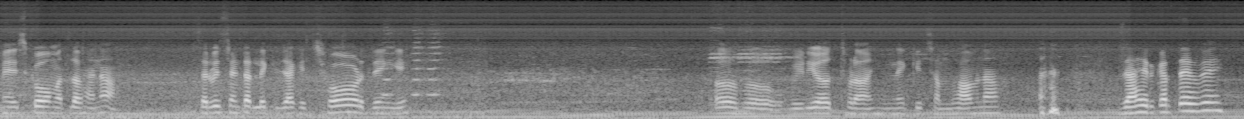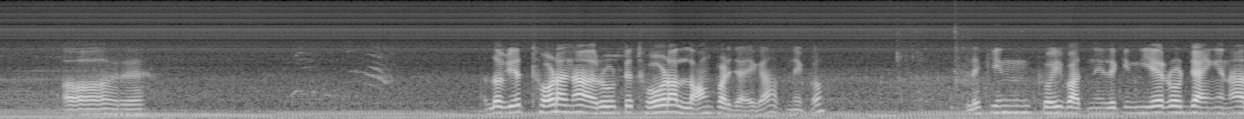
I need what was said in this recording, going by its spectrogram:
में इसको मतलब है ना सर्विस सेंटर लेके जाके छोड़ देंगे। ओहो वीडियो थोड़ा हिलने की संभावना ज़ाहिर करते हुए, और मतलब ये थोड़ा ना रूट थोड़ा लॉन्ग पड़ जाएगा अपने को। लेकिन कोई बात नहीं, लेकिन ये रोड जाएँगे ना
